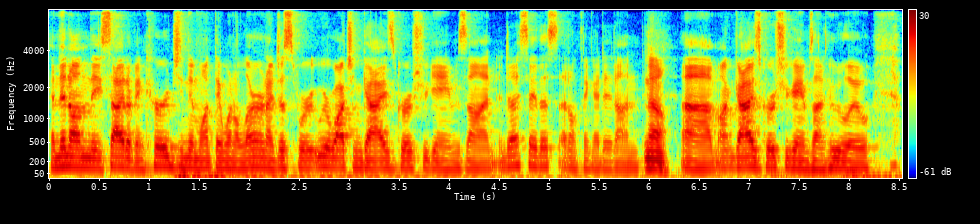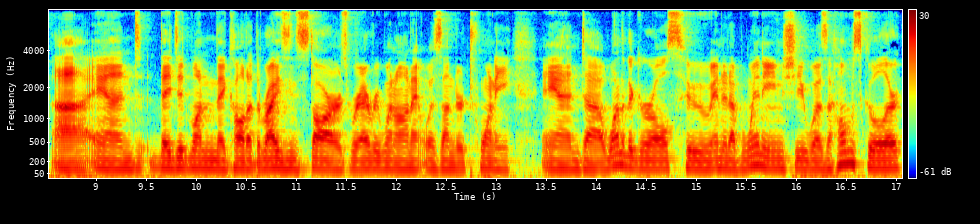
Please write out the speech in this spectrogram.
And then on the side of encouraging them what they want to learn, I just, we were watching Guy's Grocery Games on, did I say this? I don't think I did on, no, um, on Guy's Grocery Games on Hulu. Uh, and they did one they called it the Rising Stars, where everyone on it was under 20. And uh, one of the girls who ended up winning, she was a homeschooler,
